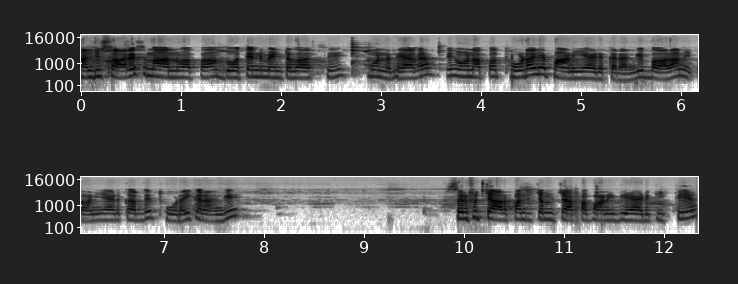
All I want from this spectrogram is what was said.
ਹਾਂਜੀ, ਸਾਰੇ ਸਮਾਨ ਨੂੰ ਆਪਾਂ 2-3 ਮਿੰਟ ਵਾਸਤੇ ਭੁੰਨ ਲਿਆਗਾ ਤੇ ਹੁਣ ਆਪਾਂ ਥੋੜਾ ਜਿਹਾ ਪਾਣੀ ਐਡ ਕਰਾਂਗੇ। ਬਾਹਲਾ ਨਹੀਂ ਪਾਣੀ ਐਡ ਕਰਦੇ ਥੋੜਾ ਹੀ ਕਰਾਂਗੇ। ਸਿਰਫ 4-5 ਚਮਚ ਆਪਾਂ ਪਾਣੀ ਦੇ ਐਡ ਕੀਤੇ ਆ।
